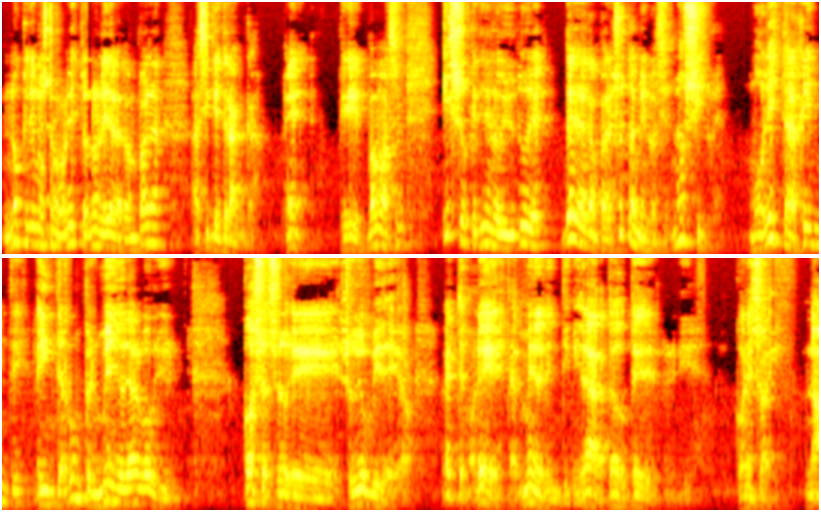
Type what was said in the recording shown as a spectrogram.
No queremos ser molestos, no le dé la campana, así que tranca. ¿eh? Que vamos a hacer. Eso que tienen los youtubers, dale la campana. Yo también lo hacía, no sirve. Molesta a la gente, le interrumpe en medio de algo y cosas, eh, subió un video. Este molesta, en medio de la intimidad, todo ustedes. Con eso ahí. No.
